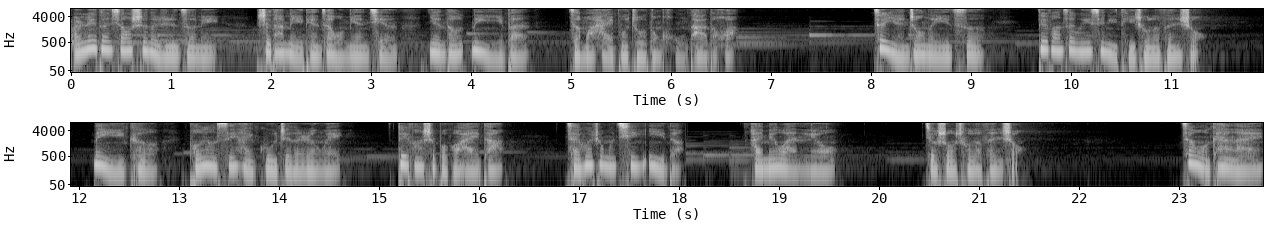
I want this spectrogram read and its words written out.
而那段消失的日子里，是他每天在我面前念叨另一半怎么还不主动哄他的话。最严重的一次，对方在微信里提出了分手。那一刻，朋友 C 还固执的认为，对方是不够爱他，才会这么轻易的，还没挽留，就说出了分手。在我看来，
